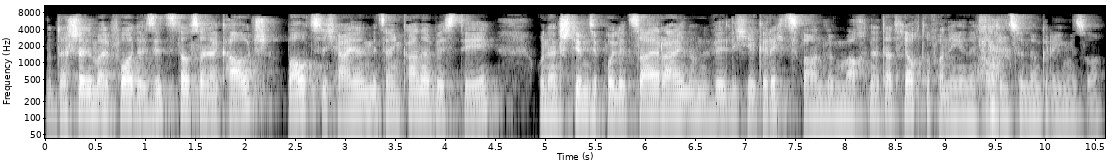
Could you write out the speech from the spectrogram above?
Und da stell dir mal vor, der sitzt auf seiner Couch, baut sich einen mit seinem Cannabis-Tee und dann stürmt die Polizei rein und will hier Gerichtsverhandlung machen. Da hatte ich auch davon eine Hautentzündung kriegen, so.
